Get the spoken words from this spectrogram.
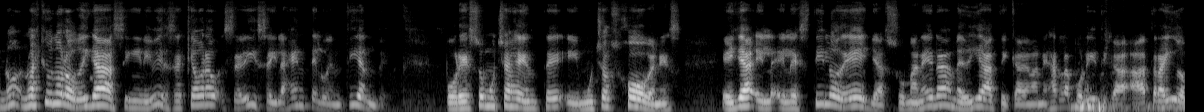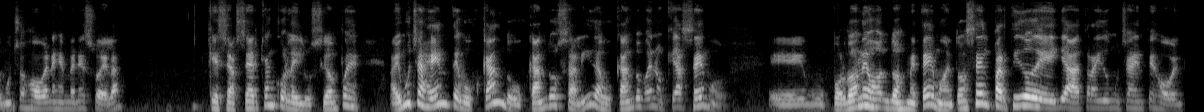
no, no es que uno lo diga sin inhibirse, es que ahora se dice y la gente lo entiende. Por eso mucha gente y muchos jóvenes, ella, el, estilo de ella, su manera mediática de manejar la política ha atraído a muchos jóvenes en Venezuela que se acercan con la ilusión, pues hay mucha gente buscando, buscando salidas, buscando, bueno, ¿qué hacemos? Eh, ¿Por dónde nos metemos? Entonces el partido de ella ha traído mucha gente joven,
